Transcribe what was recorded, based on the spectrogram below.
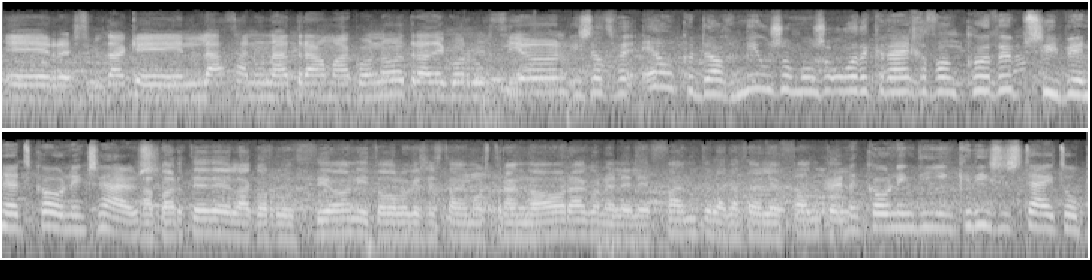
eh, resulta que enlazan una trama con otra de corrupción. Is dat we elke dag nieuws om onze oren krijgen van corruptie binnen het Koningshuis. Aparte de la corrupción y todo lo que se está demostrando ahora con el elefante, la caza de elefante. En een koning die in crisistijd op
